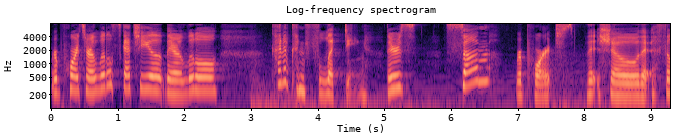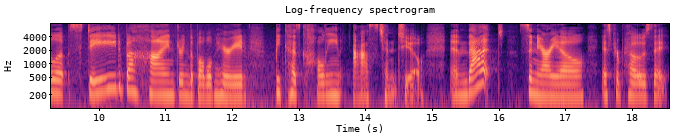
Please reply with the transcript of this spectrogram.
reports are a little sketchy. They're a little kind of conflicting. There's some reports that show that Philip stayed behind during the bubble period because Colleen asked him to. And that scenario is proposed that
